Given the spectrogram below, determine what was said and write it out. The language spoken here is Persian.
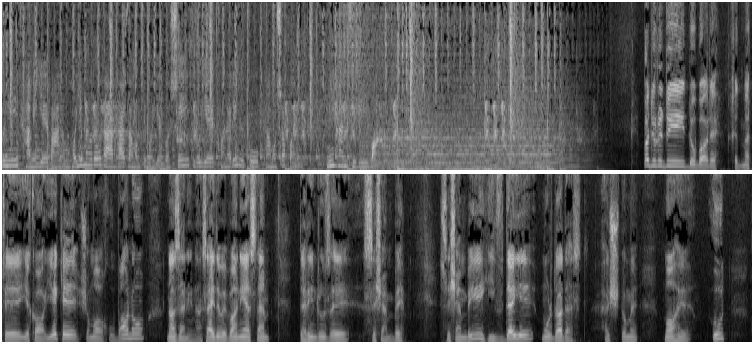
می‌تونید همه برنامه های ما رو در هر زمان که مایل باشید روی کانال یوتیوب تماشا کنید. میهن تیوی وان. با درودی دوباره خدمت یکا یک شما خوبان و نازنینان. سعید بهبانی هستم در این روز سهشنبه. سهشنبه 17 مرداد است. هشتم ماه اوت.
